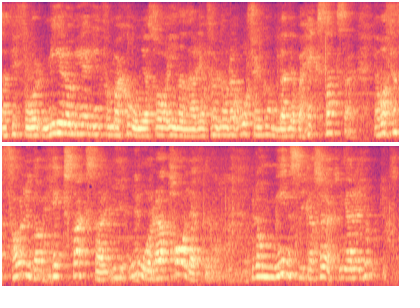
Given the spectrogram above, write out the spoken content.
Så att vi får mer och mer information. Jag sa innan här, för några år sedan googlade jag på häxsaxar. Jag var förföljd av häxsaxar i åratal efteråt. För de minns vilka sökningar jag gjort. Liksom.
